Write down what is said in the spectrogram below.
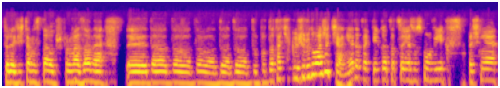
które gdzieś tam zostało przyprowadzone do, do, do, do, do, do, do takiego źródła życia, nie? Do takiego, to co Jezus mówi właśnie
